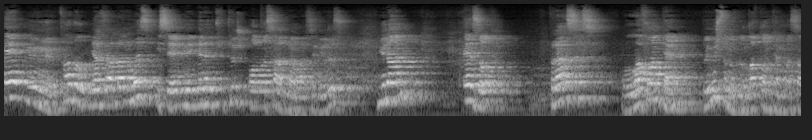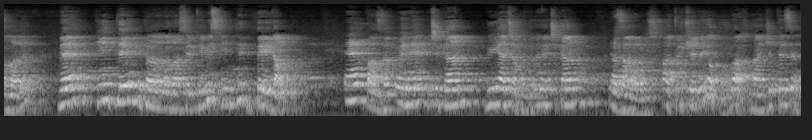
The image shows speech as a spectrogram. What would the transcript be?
en ünlü fabul yazarlarımız ise genel kültür olması adına bahsediyoruz. Yunan Ezop, Fransız La Fontaine, duymuşsunuzdur La Fontaine masalları ve Hintli, yukarıda bahsettiğimiz Hintli Beydam. En fazla öne çıkan, dünya çapında öne çıkan yazarlarımız. Ha Türkiye'de yok mu? Var. Nakit Tezer.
